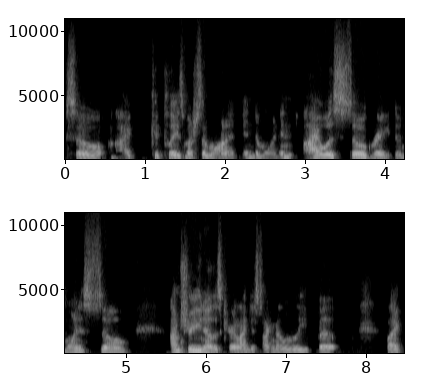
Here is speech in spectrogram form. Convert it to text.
So I could play as much as I wanted in Des Moines. And I was so great. Des Moines is so I'm sure you know this, Caroline, just talking to Lily, but like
